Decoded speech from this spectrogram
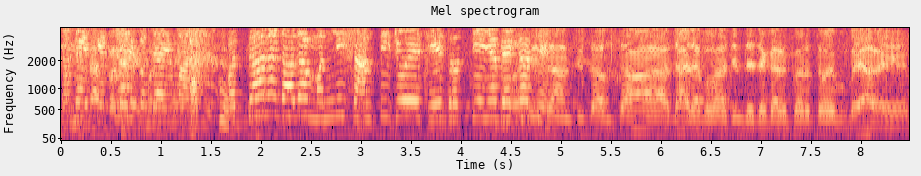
બધા કેટલાય બધા એમાં બધાને દાદા મનની શાંતિ જોઈએ છે એ દ્રષ્ટિએ બેઠા છે. શાંતિ તો આમ તો આ દાદા ભગવાન કરતો જગત કરો તો એ બે આવે.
